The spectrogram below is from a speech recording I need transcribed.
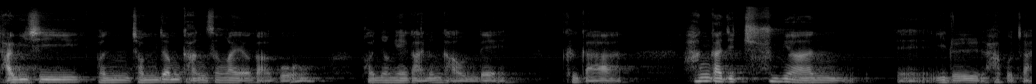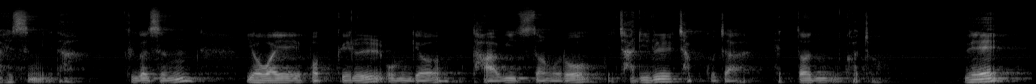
다윗이 번, 점점 강성하여 가고 번영해 가는 가운데 그가 한 가지 중요한 일을 하고자 했습니다. 그것은 여호와의 법궤를 옮겨 다윗성으로 자리를 잡고자 했던 거죠. 왜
